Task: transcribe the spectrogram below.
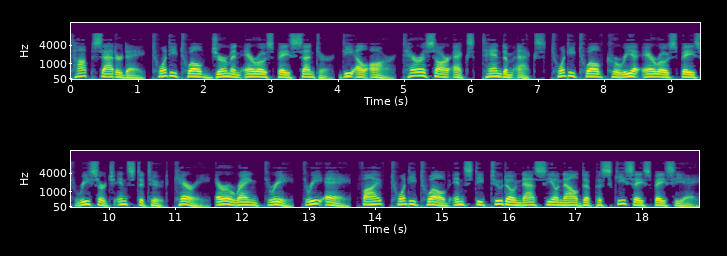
Top Saturday 2012 German Aerospace Center DLR, TerraSAR X, Tandem X 2012 Korea Aerospace Research Institute KARI Arirang 3, 3A, 5 2012 Instituto Nacional de Pesquisa Espacial,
